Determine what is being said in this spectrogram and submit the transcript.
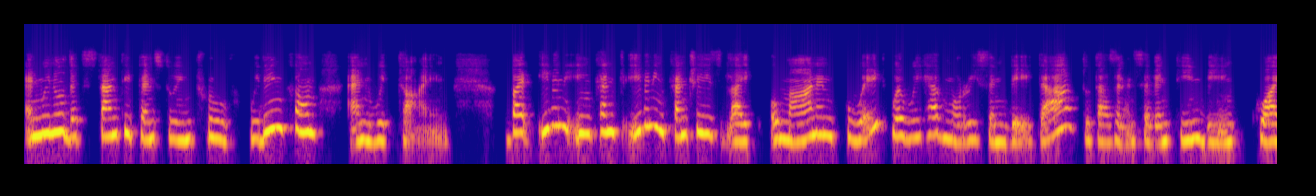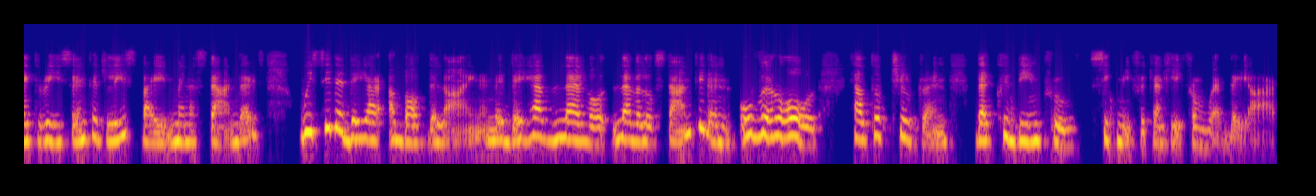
And we know that stunting tends to improve with income and with time. But even in, even in countries like Oman and Kuwait, where we have more recent data, 2017 being quite recent, at least by MENA standards, we see that they are above the line and that they have level, level of stunted and overall health of children that could be improved significantly from where they are.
